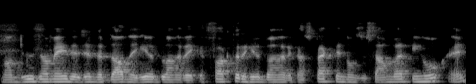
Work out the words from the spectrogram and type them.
Want duurzaamheid is inderdaad een heel belangrijke factor, een heel belangrijk aspect in onze samenwerking ook. Hè?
